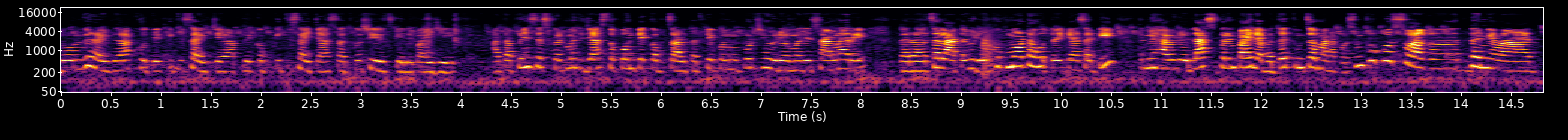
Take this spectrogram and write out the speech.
दोन व्हेरायटी दाखवते किती साईजचे आपले कप किती साईजचे असतात कसे यूज केले पाहिजे. आता प्रिन्सेस कटमध्ये जास्त कोणते कप चालतात ते पण मी पुढच्या व्हिडिओमध्ये सांगणार आहे. तर चला आता व्हिडिओ खूप मोठा होतोय त्यासाठी तुम्ही हा व्हिडिओ लास्टपर्यंत पाहिल्याबद्दल तुमचं मनापासून खूप खूप स्वागत. धन्यवाद.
